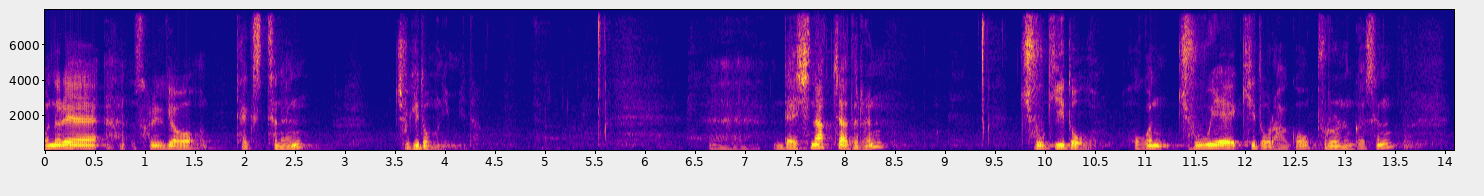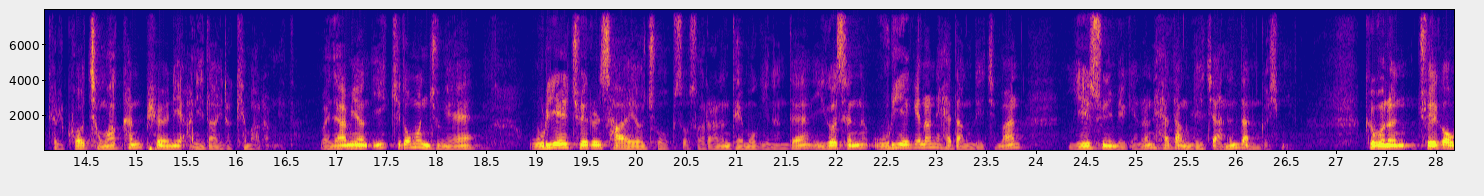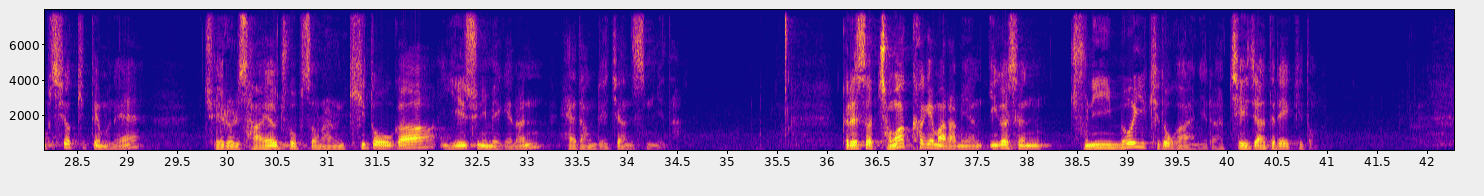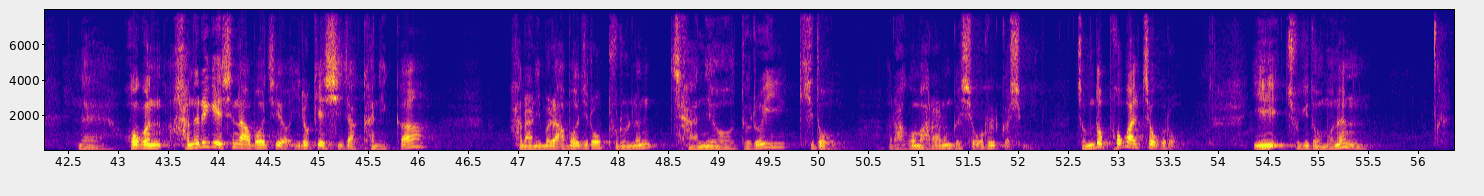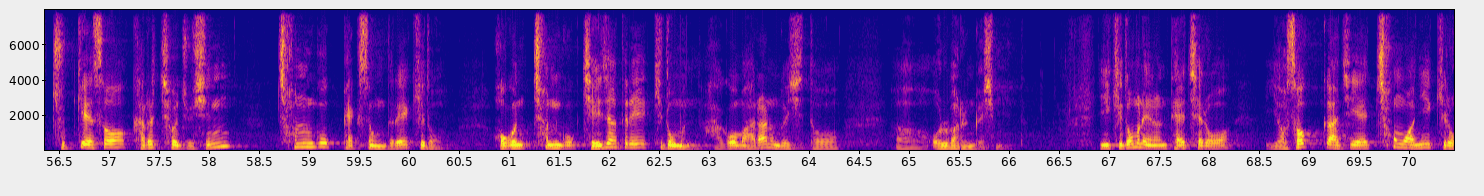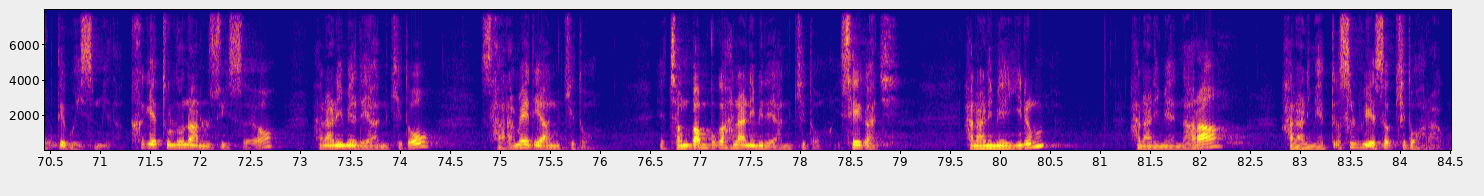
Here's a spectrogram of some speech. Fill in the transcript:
오늘의 설교 텍스트는 주기도문입니다. 내 신학자들은 주기도 혹은 주의 기도라고 부르는 것은 결코 정확한 표현이 아니다 이렇게 말합니다. 왜냐하면 이 기도문 중에 우리의 죄를 사하여 주옵소서라는 대목이 있는데 이것은 우리에게는 해당되지만 예수님에게는 해당되지 않는다는 것입니다. 그분은 죄가 없으셨기 때문에 죄를 사하여 주옵소서라는 기도가 예수님에게는 해당되지 않습니다. 그래서 정확하게 말하면 이것은 주님의 기도가 아니라 제자들의 기도. 네. 혹은 하늘에 계신 아버지여 이렇게 시작하니까 하나님을 아버지로 부르는 자녀들의 기도라고 말하는 것이 옳을 것입니다. 좀 더 포괄적으로 이 주기도문은 주께서 가르쳐 주신 천국 백성들의 기도 혹은 천국 제자들의 기도문하고 말하는 것이 더 어, 올바른 것입니다. 이 기도문에는 대체로 여섯 가지의 청원이 기록되고 있습니다. 크게 둘로 나눌 수 있어요. 하나님에 대한 기도, 사람에 대한 기도, 전반부가 하나님에 대한 기도, 세 가지. 하나님의 이름, 하나님의 나라, 하나님의 뜻을 위해서 기도하라고.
